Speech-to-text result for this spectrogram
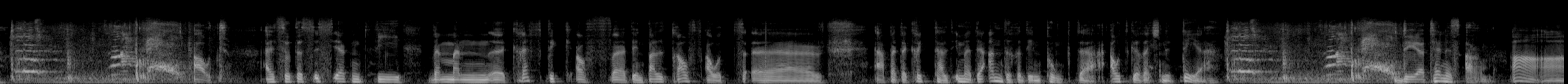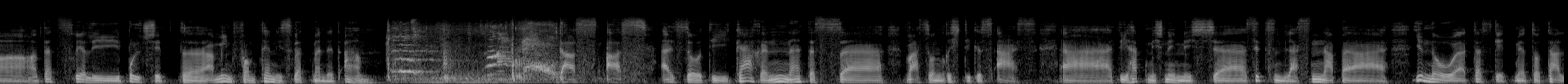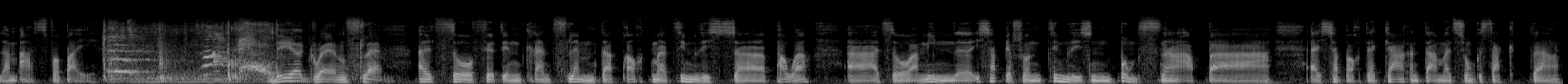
Out. Also das ist irgendwie, wenn man äh, kräftig auf äh, den Ball draufhaut, äh, aber da kriegt halt immer der andere den Punkt, äh, outgerechnet der. Der Tennisarm. Ah, that's really bullshit. Uh, I mean, vom Tennis wird man nicht arm. Das Ass. Also die Karen, ne, das äh, war so ein richtiges Aas. Äh, die hat mich nämlich äh, sitzen lassen, aber, you know, äh, das geht mir total am Aas vorbei. Der Grand Slam. Also für den Grand Slam, da braucht man ziemlich äh, Power. Äh, also, mean, äh, ich habe ja schon ziemlichen Bums, ne, aber äh, ich habe auch der Karen damals schon gesagt, äh,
